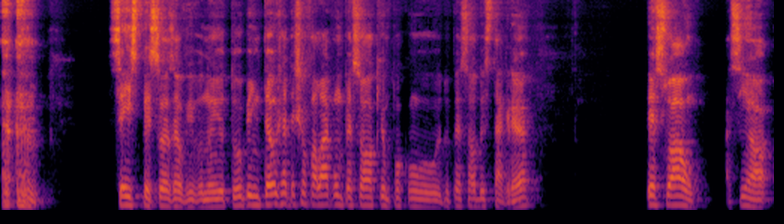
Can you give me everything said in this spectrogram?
6 pessoas ao vivo no YouTube. Então, já deixa eu falar com o pessoal aqui um pouco do pessoal do Instagram. Pessoal, assim, ó,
